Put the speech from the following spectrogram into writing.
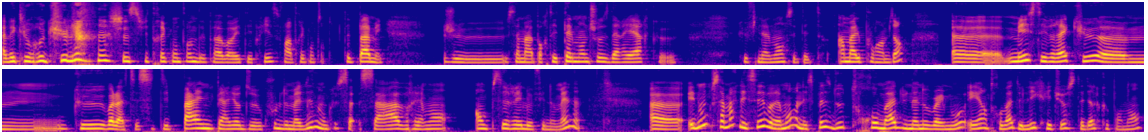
avec le recul, je suis très contente de ne pas avoir été prise. Enfin, très contente, peut-être pas, mais je ça m'a apporté tellement de choses derrière que que finalement c'est peut-être un mal pour un bien. Euh, mais c'est vrai que, euh, que voilà, c'était pas une période cool de ma vie, donc ça, ça a vraiment empiré le phénomène. Euh, et donc ça m'a laissé vraiment une espèce de trauma du NaNoWriMo et un trauma de l'écriture, c'est-à-dire que pendant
